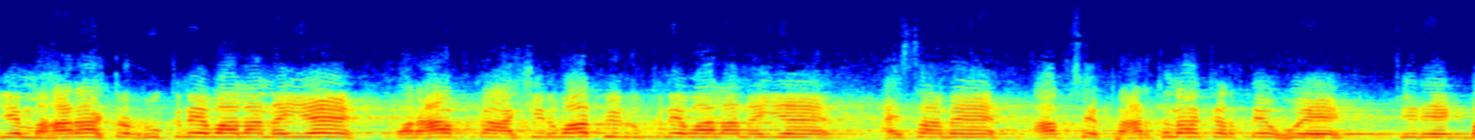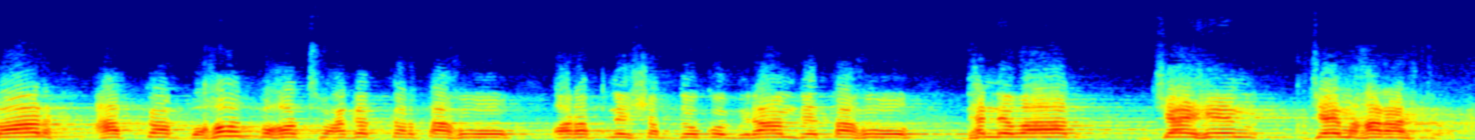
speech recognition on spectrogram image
ये महाराष्ट्र रुकने वाला नहीं है और आपका आशीर्वाद भी रुकने वाला नहीं है। ऐसा मैं आपसे प्रार्थना करते हुए फिर एक बार आपका बहुत बहुत स्वागत करता हूँ और अपने शब्दों को विराम देता हूँ। धन्यवाद। जय हिंद। जय महाराष्ट्र।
